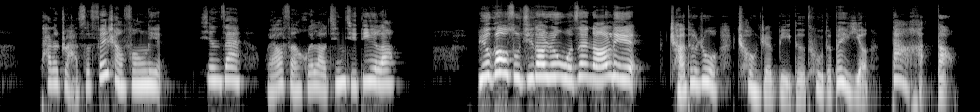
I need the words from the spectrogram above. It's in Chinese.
它的爪子非常锋利。”现在我要返回老荆棘地了，别告诉其他人我在哪里！查特若冲着彼得兔的背影大喊道。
